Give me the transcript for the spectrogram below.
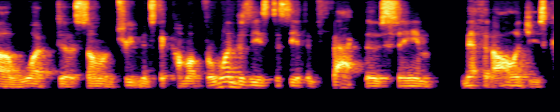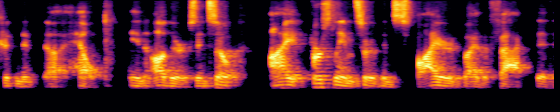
uh, what uh, some of the treatments that come up for one disease to see if, in fact, those same methodologies couldn't uh, help in others. And so I personally am sort of inspired by the fact that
